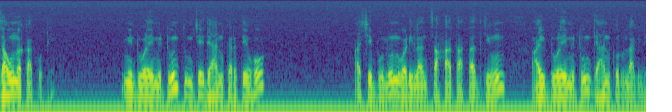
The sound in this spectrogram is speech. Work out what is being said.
जाऊ नका कुठे. मी डोळे मिटून तुमचे ध्यान करते हो. असे बोलून वडिलांचा हात हातात घेऊन आई डोळे मिटून ध्यान करू लागली.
